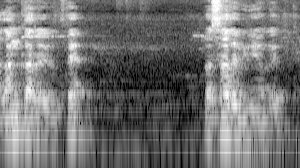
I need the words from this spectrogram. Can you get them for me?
ಅಲಂಕಾರ ಇರುತ್ತೆ, ಪ್ರಸಾದ ವಿನಿಯೋಗ ಇರುತ್ತೆ.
